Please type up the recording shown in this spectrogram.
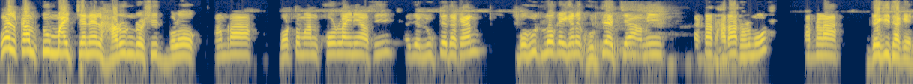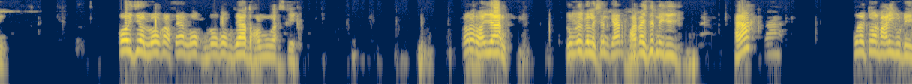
Welcome to my channel Harun Rashid blog আমরা বর্তমান ফোর লাইনে আছি। এই যে লুকতে দেখেন বহুত লোক এখানে ঘুরতে যাচ্ছে। আমি একটা ধাঁধা ধর্ম আপনারা দেখি থাকেন। ওই যে লোক আছে লোক লোক যা ধর্ম আজকে। ও ভাইজান তুমি পেলেছেন কেন ভয় পাইছেন নাকি? হ্যাঁ? ওরে তোমার বাড়ি গুটি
